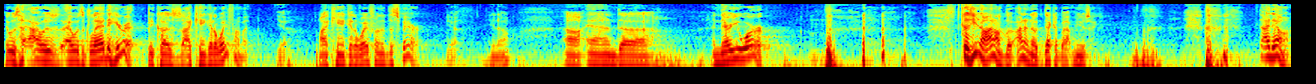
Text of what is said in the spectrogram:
it was I was I was glad to hear it because I can't get away from it. yeah, I can't get away from the despair. yeah. You know, uh, and uh, and there you were. Because you know I don't I don't know dick about music. I don't.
